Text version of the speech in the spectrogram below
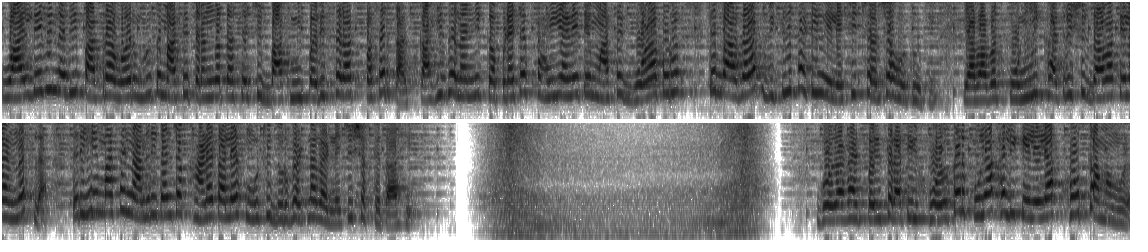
वालदेवी नदी पात्रावर मृत मासे तरंगत असल्याची बातमी परिसरात पसरताच काही जणांनी कपड्याच्या साह्याने ते मासे गोळा करून ते बाजारात विक्रीसाठी नेल्याची चर्चा होत होती. याबाबत कोणीही खात्रीशीर दावा केला नसला तरी हे मासे नागरिकांच्या खाण्यात आल्यास मोठी दुर्घटना घडण्याची शक्यता आहे. गोदाघाट परिसरातील होळकर पुलाखाली केलेल्या खोदकामामुळे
